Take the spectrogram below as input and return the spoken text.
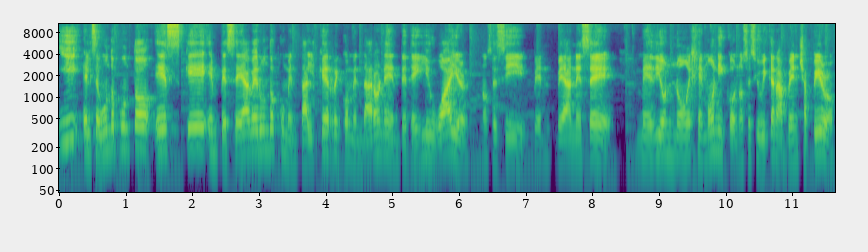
Y el segundo punto es que empecé a ver un documental que recomendaron en The Daily Wire. No sé si ven- vean ese medio no hegemónico. No sé si ubican a Ben Shapiro.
